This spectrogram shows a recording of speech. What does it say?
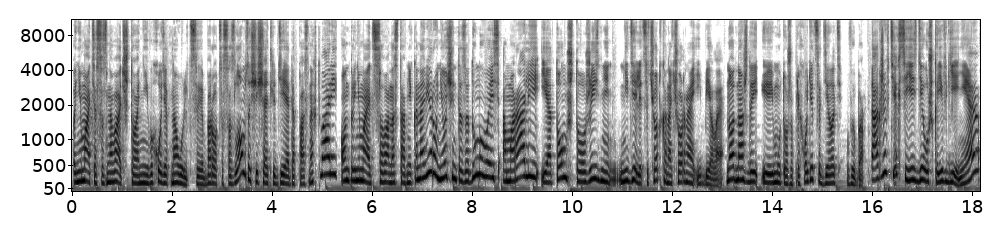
понимать, осознавать, что они выходят на улицы бороться со злом, защищать людей от опасных тварей. Он принимает слова наставника на веру, не очень-то задумываясь о морали и о том, что жизнь не делится четко на черное и белое. Но однажды ему тоже приходится делать выбор. Также в тексте есть девушка Евгения,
